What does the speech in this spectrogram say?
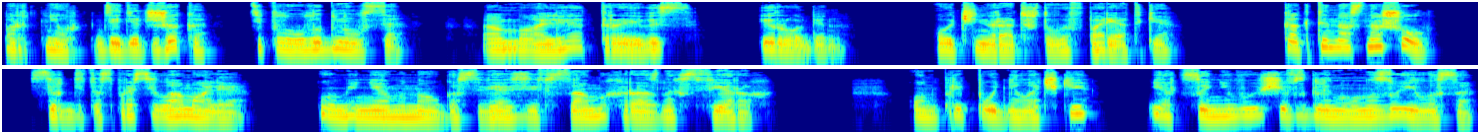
Партнер дядя Джека тепло улыбнулся. «Амалия, Трэвис и Робин. Очень рад, что вы в порядке». «Как ты нас нашел?» — сердито спросила Амалия. «У меня много связей в самых разных сферах». Он приподнял очки и оценивающе взглянул на Зуилоса.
